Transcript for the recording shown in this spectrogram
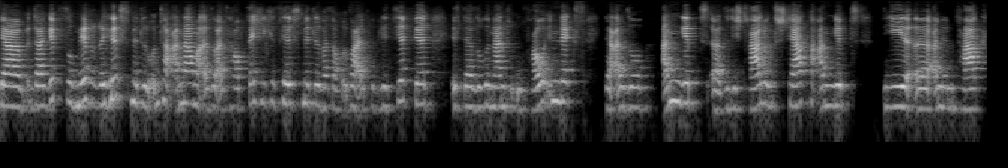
Ja, da gibt es so mehrere Hilfsmittel, unter anderem, also als hauptsächliches Hilfsmittel, was auch überall publiziert wird, ist der sogenannte UV-Index, der also angibt, also die Strahlungsstärke angibt, die äh, an dem Tag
